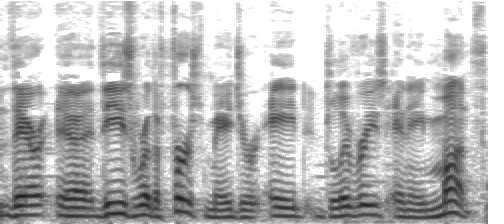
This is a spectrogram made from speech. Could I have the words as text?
There, uh, these were the first major aid deliveries in a month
